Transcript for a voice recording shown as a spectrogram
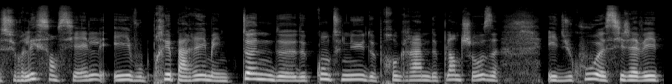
sur l'essentiel et vous préparer mais une tonne de, de contenu, de programmes, de plein de choses. Et du coup si j'avais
